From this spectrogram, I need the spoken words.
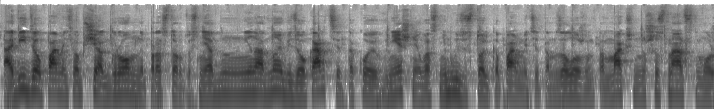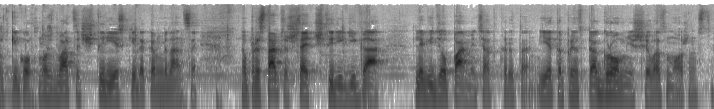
А видеопамять вообще огромный простор. То есть ни, ни на одной видеокарте такой внешней у вас не будет столько памяти там заложено. Там максимум 16 может гигов, может 24 есть какие-то комбинации. Но представьте, 64 гига для видеопамяти открыто. И это, в принципе, огромнейшие возможности.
